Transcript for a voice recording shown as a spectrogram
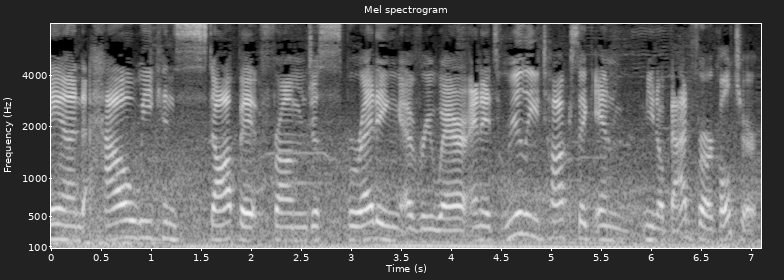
and how we can stop it from just spreading everywhere and it's really toxic and you know bad for our culture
